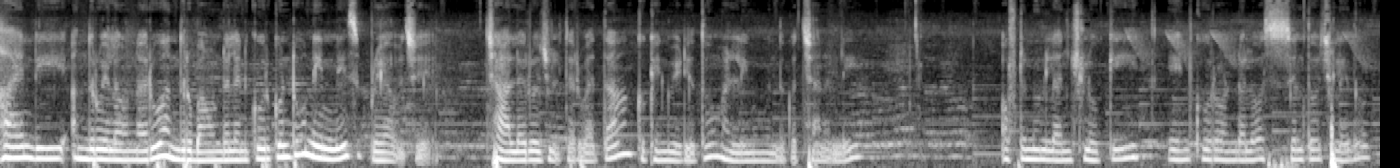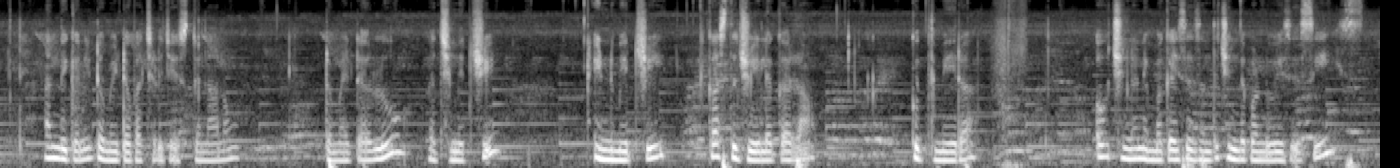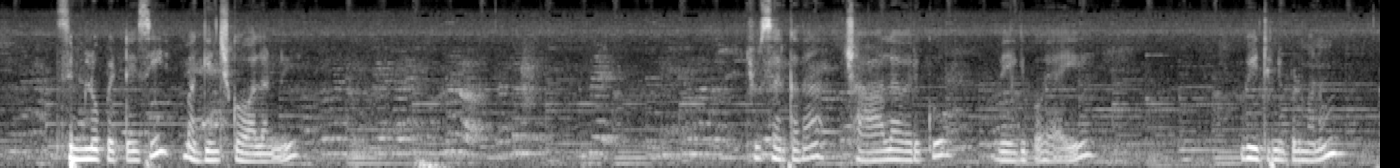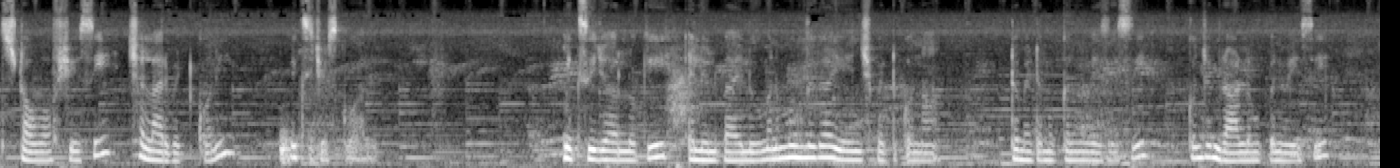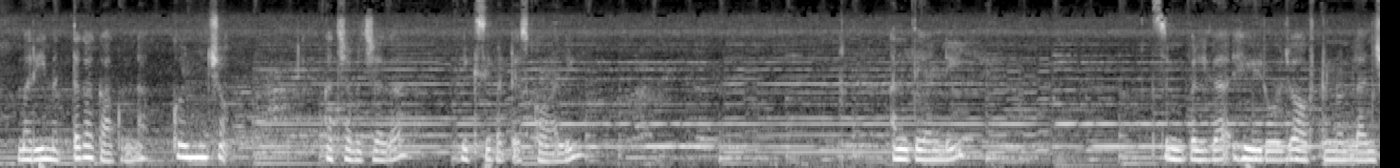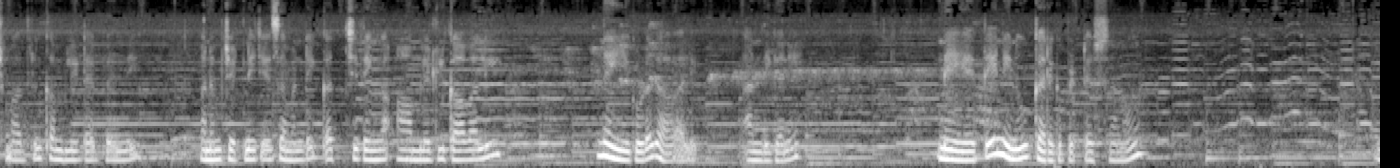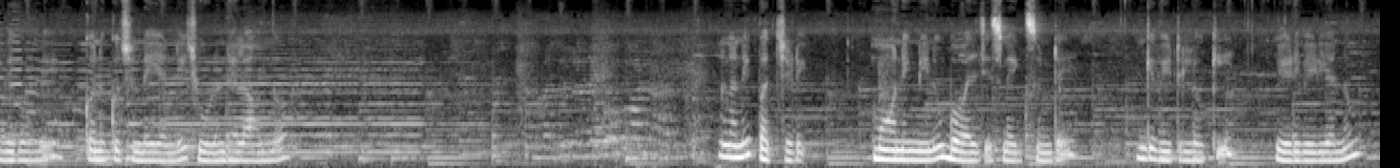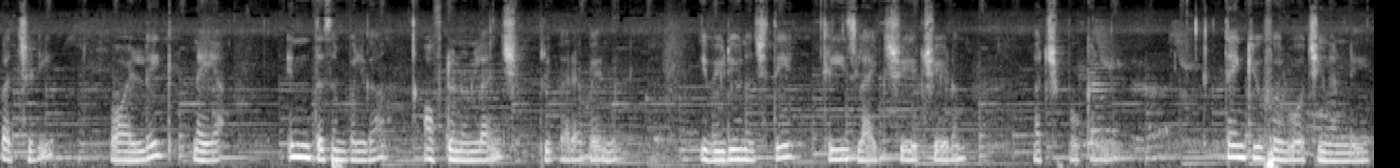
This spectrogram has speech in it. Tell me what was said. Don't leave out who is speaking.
Speaker 1: Hi అండి. అందరూ ఎలా ఉన్నారు? అందరూ బాగుండాలని కోరుకుంటూ నేను మీ సుప్రియ విజయ్. చాలా రోజుల తర్వాత కుకింగ్ వీడియోతో మళ్ళీ ముందుకు వచ్చానండి. ఆఫ్టర్నూన్ లంచ్లోకి ఏం కూర వండాలో అస్సలు తోచలేదు. అందుకని టొమాటో పచ్చడి చేస్తున్నాను. టొమాటోలు పచ్చిమిర్చి ఎండుమిర్చి కాస్త జీలకర్ర కొత్తిమీర ఓ చిన్న నిమ్మకాయ సైజ్ అంతా చింతపండు వేసేసి సిమ్లో పెట్టేసి మగ్గించుకోవాలండి. చూసారు కదా చాలా వరకు వేగిపోయాయి. వీటిని ఇప్పుడు మనం స్టవ్ ఆఫ్ చేసి చల్లారి పెట్టుకొని మిక్సీ చేసుకోవాలి. మిక్సీ జార్లోకి ఎల్లుల్లిపాయలు మనం ముందుగా వేయించి పెట్టుకున్న టొమాటో ముక్కలను వేసేసి కొంచెం రాళ్ళ ఉప్పుని వేసి మరీ మెత్తగా కాకుండా కొంచెం కచ్చపచ్చగా మిక్సీ పట్టేసుకోవాలి. అంతే అండి. సింపుల్గా ఈరోజు ఆఫ్టర్నూన్ లంచ్ మాత్రం కంప్లీట్ అయిపోయింది. మనం చట్నీ చేసామంటే ఖచ్చితంగా ఆమ్లెట్లు కావాలి నెయ్యి కూడా కావాలి. అందుకని నెయ్యి అయితే నేను కరగపెట్టేస్తాను. ఇదిగోండి కొనుక్కొచ్చి నెయ్యి అండి. చూడండి ఎలా ఉందో. అలానే పచ్చడి. మార్నింగ్ నేను బాయిల్ చేసిన ఎగ్స్ ఉంటాయి ఇంక వీటిల్లోకి వేడి వేడి అన్నం పచ్చడి బాయిల్డ్ ఎగ్ నెయ్యి. ఇంత సింపుల్గా ఆఫ్టర్నూన్ లంచ్ ప్రిపేర్ అయిపోయింది. ఈ వీడియో నచ్చితే ప్లీజ్ లైక్ షేర్ చేయడం మర్చిపోకండి. థ్యాంక్ యూ ఫర్ వాచింగ్ అండి.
